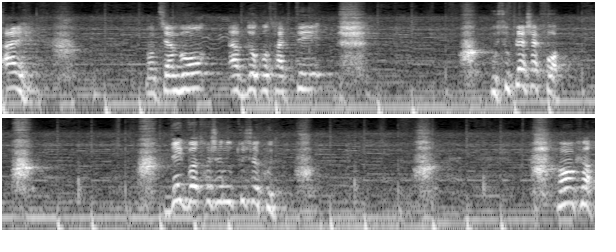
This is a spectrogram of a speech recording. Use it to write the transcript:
Allez. On tient bon. Abdos contractés. Vous soufflez à chaque fois. Dès que votre genou touche le coude. Encore.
